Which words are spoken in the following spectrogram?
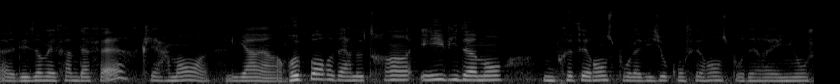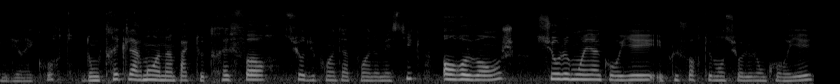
euh, des hommes et femmes d'affaires. Clairement, euh, il y a un report vers le train et évidemment une préférence pour la visioconférence pour des réunions, je dirais, courtes. Donc très clairement un impact très fort sur du point-à-point domestique. En revanche, sur le moyen courrier et plus fortement sur le long courrier,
